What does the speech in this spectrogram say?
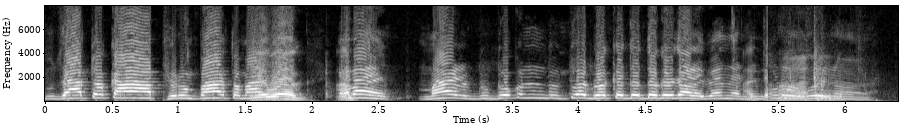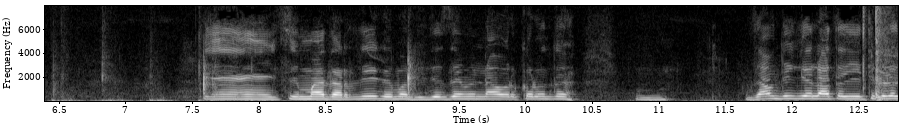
तू जातो का? फिरून पाहतो हे बघ. का मार डोकं तुझ्या डोक्यात दगड घालाय बॅनर अच्छा. पुढं होय ना. त्याची मादार दे ग, मग तिथे जमीन नावावर करून तर जाऊन दे गेला आता हे तिकडे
